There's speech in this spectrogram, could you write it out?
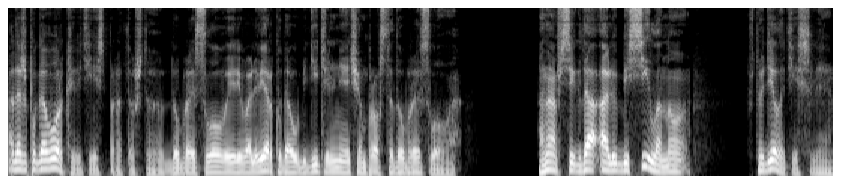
А даже поговорка ведь есть про то, что доброе слово и револьвер куда убедительнее, чем просто доброе слово. Она всегда Алю бесила, но что делать, если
